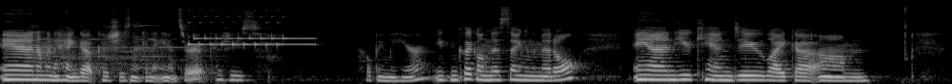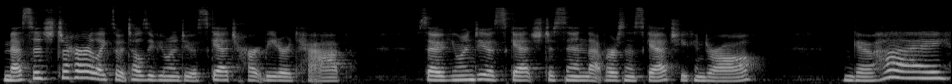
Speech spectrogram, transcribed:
And I'm going to hang up because she's not going to answer it because she's helping me here. You can click on this thing in the middle and you can do like a um, message to her. Like, so it tells you if you want to do a sketch, heartbeat, or a tap. So if you want to do a sketch to send that person a sketch, you can draw and go, hi,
